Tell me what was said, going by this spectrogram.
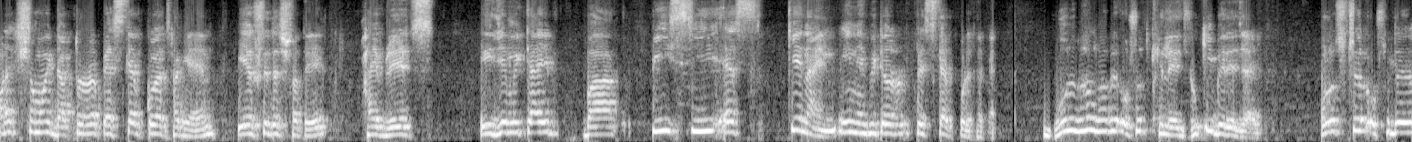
অনেক সময় ডাক্তাররা প্রেসক্রাইব করে থাকেন এই ওষুধের সাথে ফাইব্রেটস ইজেমিটাইপ বা পিসিএস ইনহিবিটর প্রেসক্রাইব করে থাকেন। ভুলভালভাবে ওষুধ খেলে ঝুঁকি বেড়ে যায়। কোলেস্ট্রল ওষুধের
